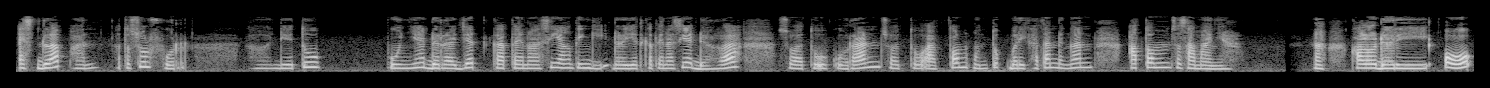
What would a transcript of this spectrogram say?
S8 atau sulfur eh, dia itu punya derajat katenasi yang tinggi. Derajat katenasi adalah suatu ukuran suatu atom untuk berikatan dengan atom sesamanya. Nah, kalau dari O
